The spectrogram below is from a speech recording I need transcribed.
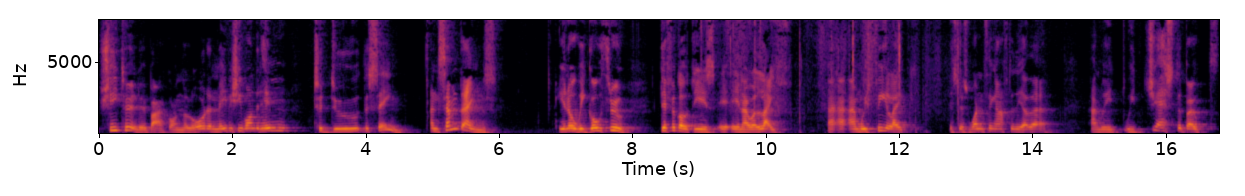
she turned her back on the Lord, and maybe she wanted him to do the same. And sometimes, you know, we go through difficulties in our life and we feel like it's just one thing after the other, and we, we just about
